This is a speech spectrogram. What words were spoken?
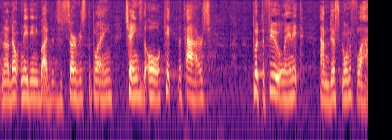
And I don't need anybody to service the plane, change the oil, kick the tires, put the fuel in it. I'm just going to fly.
